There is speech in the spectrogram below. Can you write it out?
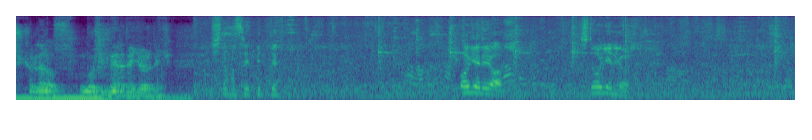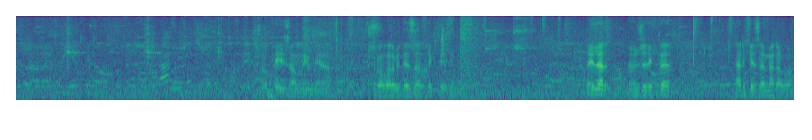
Şükürler olsun. Bu günleri de gördük. İşte hasret bitti. O geliyor. İşte o geliyor. Çok heyecanlıyım ya. Şuraları bir dezenfekte edeyim. Beyler öncelikle herkese merhaba.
